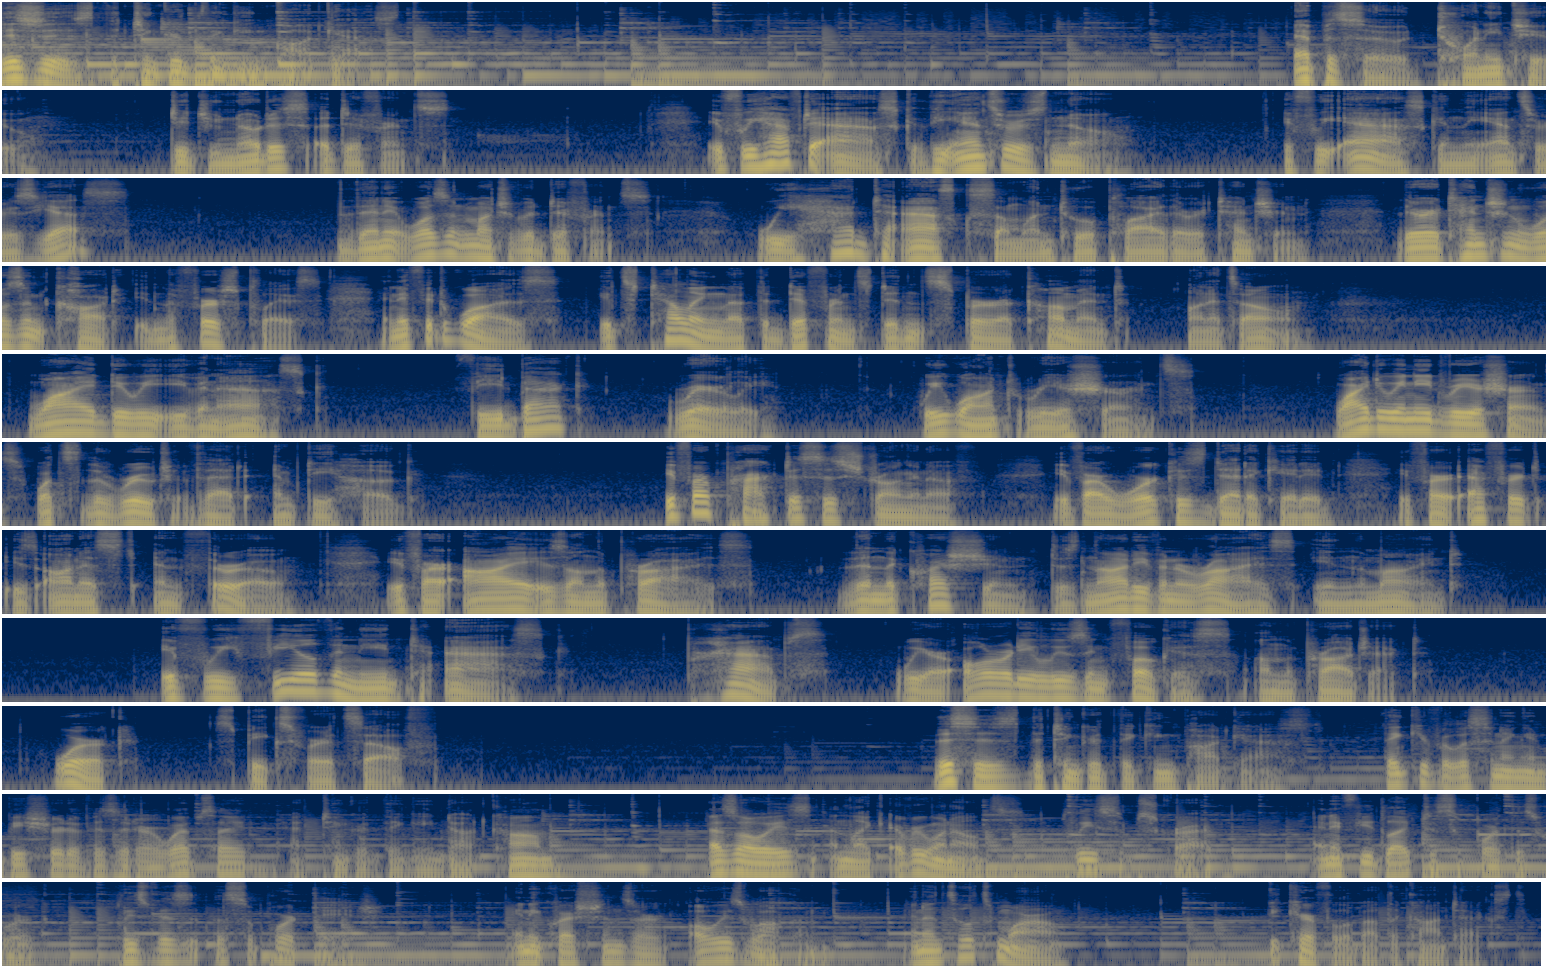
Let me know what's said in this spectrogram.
This is the Tinkered Thinking Podcast. Episode 22 Did you notice a difference? If we have to ask, the answer is no. If we ask and the answer is yes, then it wasn't much of a difference. We had to ask someone to apply their attention. Their attention wasn't caught in the first place, and if it was, it's telling that the difference didn't spur a comment on its own. Why do we even ask? Feedback? Rarely. We want reassurance. Why do we need reassurance? What's the root of that empty hug? If our practice is strong enough, if our work is dedicated, if our effort is honest and thorough, if our eye is on the prize, then the question does not even arise in the mind. If we feel the need to ask, perhaps we are already losing focus on the project. Work speaks for itself. This is the Tinkered Thinking Podcast. Thank you for listening and be sure to visit our website at tinkeredthinking.com. As always, and like everyone else, please subscribe. And if you'd like to support this work, please visit the support page. Any questions are always welcome. And until tomorrow, be careful about the context.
